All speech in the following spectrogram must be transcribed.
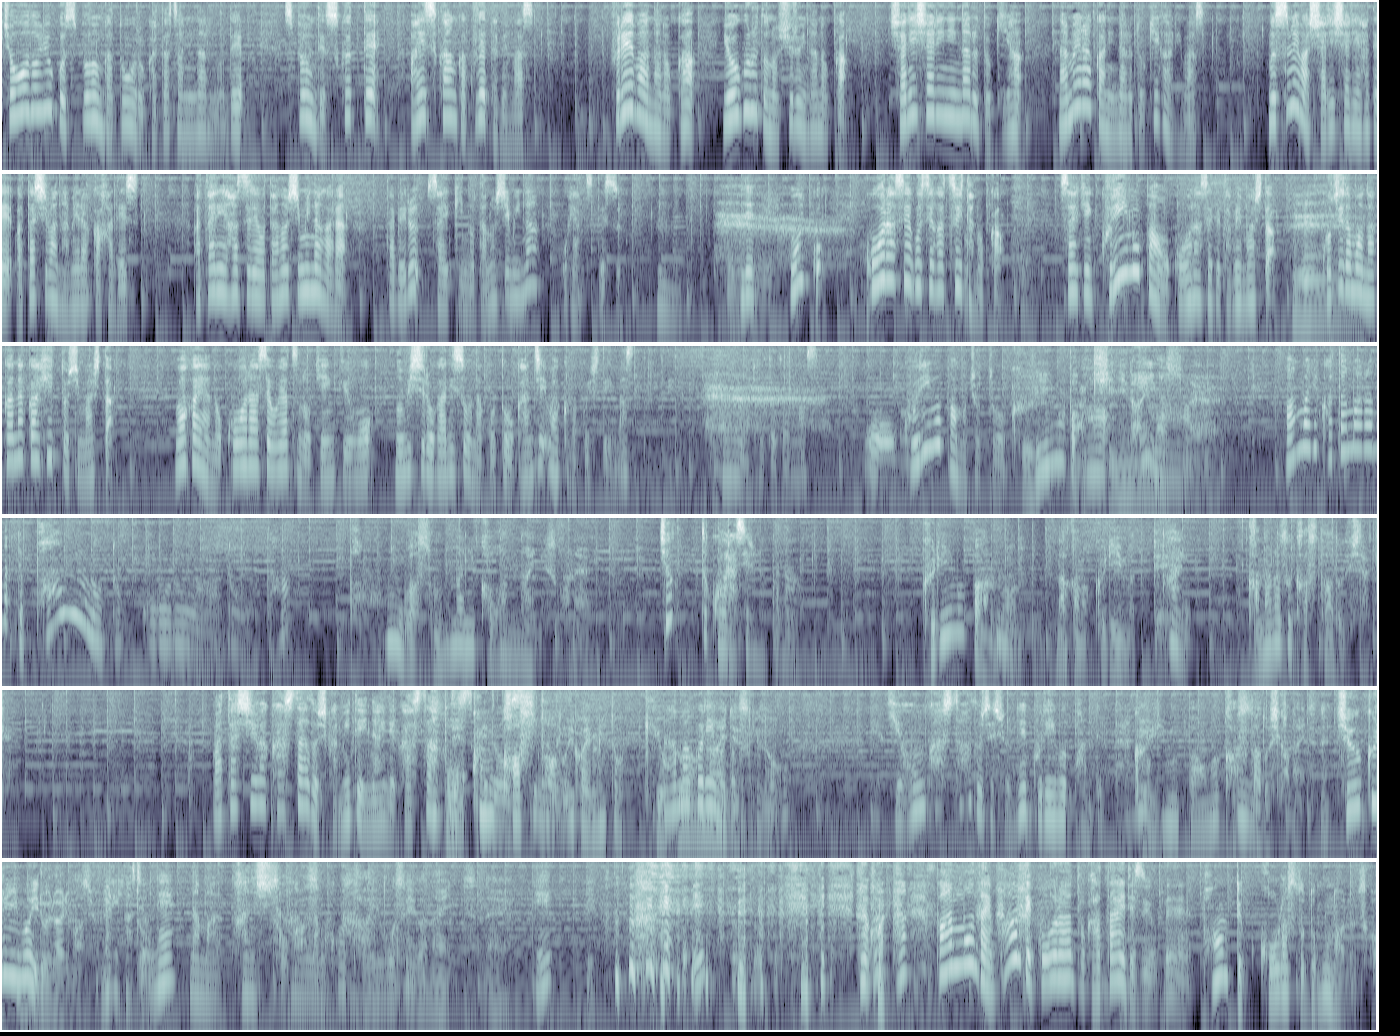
ちょうどよくスプーンが通る硬さになるのでスプーンですくってアイス感覚で食べます。フレーバーなのかヨーグルトの種類なのかシャリシャリになる時や滑らかになる時があります娘はシャリシャリ派で私は滑らか派です。当たり外れを楽しみながら食べる最近の楽しみなおやつです、うん、でもう一個凍らせ癖がついたのか。最近クリームパンを凍らせて食べました。こちらもなかなかヒットしました。我が家の凍らせおやつの研究も伸びしろがありそうなことを感じワクワクしています、うん、ありがとうございます。おクリームパンもちょっと。クリームパン気になりますねあんまり固まらなくてパンのところはどうだ？パンはそんなに変わんないんですかね。ちょっと凍らせるのかな？クリームパンの中のクリームってはい。必ずカスタードでしたっけ、私はカスタードしか見ていないんでカスタードです僕けど。もカスタード以外見た記憶はないですけど基本カスタードですよね。クリームパンって言ったクリらねームパンはカスタードしかないんですね、シュークリームはいろいろありますよね、ありますよね。生半きっと。そう半生かそこは多様性がないんですね。え？え？パンパン問題パンって凍らんと硬いですよね。パンって凍らすとどうなるんですか？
